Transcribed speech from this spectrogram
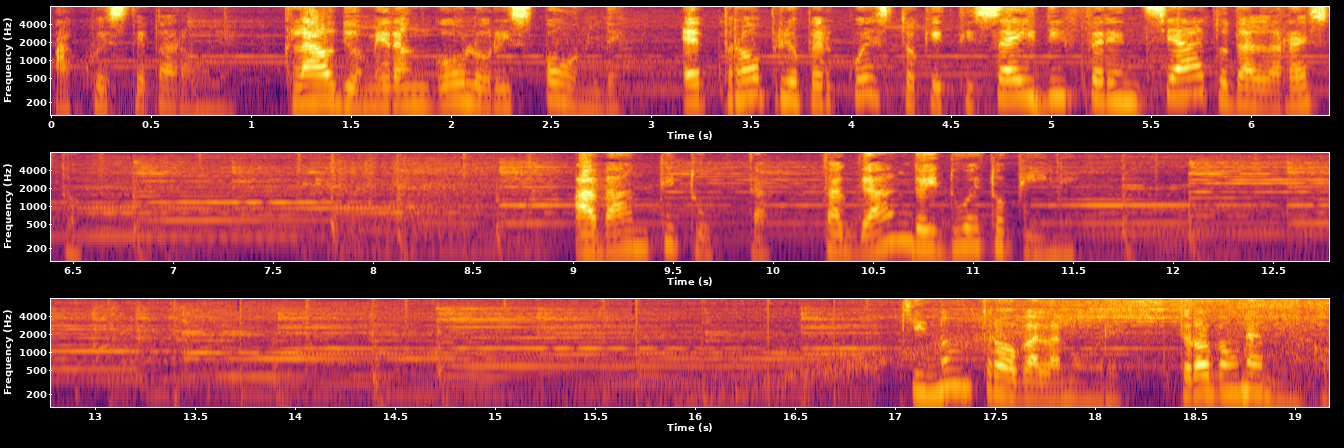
A queste parole, Claudio Merangolo risponde, è proprio per questo che ti sei differenziato dal resto. Avanti tutta, taggando i due topini. Chi non trova l'amore, trova un amico.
